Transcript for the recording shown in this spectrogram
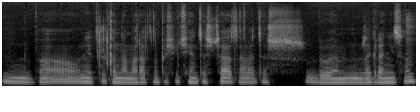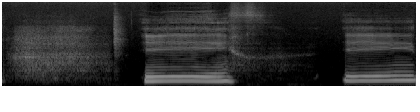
Bo nie tylko na maraton poświęciłem też czas, ale też byłem za granicą. I, i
